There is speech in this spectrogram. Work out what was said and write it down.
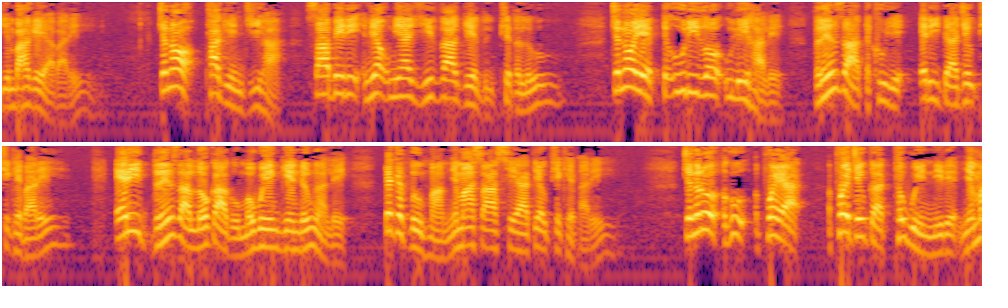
ရင်ပါခဲ့ရပါတယ်ကျွန်တော်ဖခင်ကြီးဟာစာပေတွေအမြောက်အများရေးသားခဲ့သူဖြစ်တယ်လို့ကျွန်တော်ရဲ့တူရီသောဦးလေးဟာလေ သတင်းစာတစ်ခုရဲ့အက်ဒီတာချုပ်ဖြစ်ခဲ့ပါတယ်အဲ့ဒီသတင်းစာလောကကိုမဝင်ခင်တုန်းကလေတက္ကသိုလ်မှာမြန်မာစာဆရာတယောက်ဖြစ်ခဲ့ပါတယ်ကျွန်တော်တို့အခုအဖွဲ့ကအဖွဲ့ချုပ်ကထုတ်ဝေနေတဲ့မြမ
